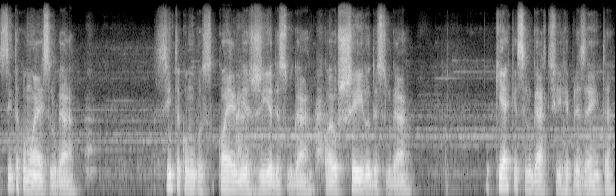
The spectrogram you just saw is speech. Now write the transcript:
sinta como é esse lugar. Sinta como você, qual é a energia desse lugar, qual é o cheiro desse lugar, o que é que esse lugar te representa.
